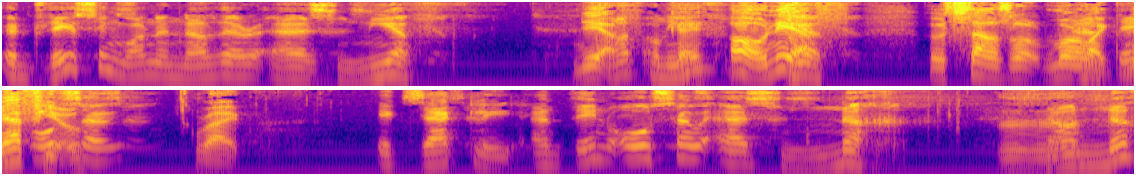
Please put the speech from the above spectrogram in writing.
addressing one another as neef. Neef, okay. Neef, oh, neef. It sounds a little more and like nephew. Also, right. Exactly. And then also as nig. Mm-hmm. Now, nig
